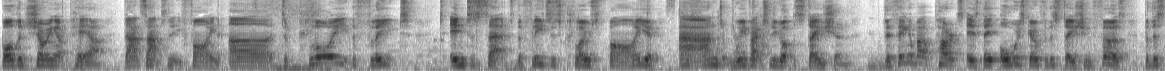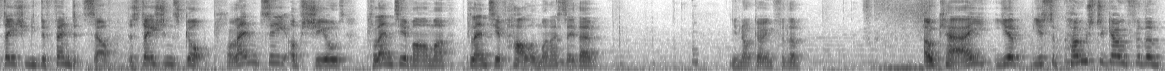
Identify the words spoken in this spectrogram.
bothered showing up here. That's absolutely fine. Uh, deploy the fleet to intercept. The fleet is close by, and we've actually got the station. The thing about pirates is they always go for the station first, but the station can defend itself. The station's got plenty of shields, plenty of armor, plenty of hull, and when I say they're... You're not going for the... Okay, you're, you're supposed to go for the...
